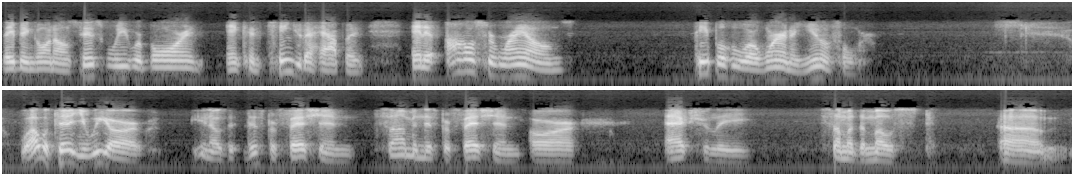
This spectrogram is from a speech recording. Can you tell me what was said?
They've been going on since we were born and continue to happen. And it all surrounds people who are wearing a uniform. Well, I will tell you, we are, you know, th- this profession, some in this profession are actually some of the most um,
